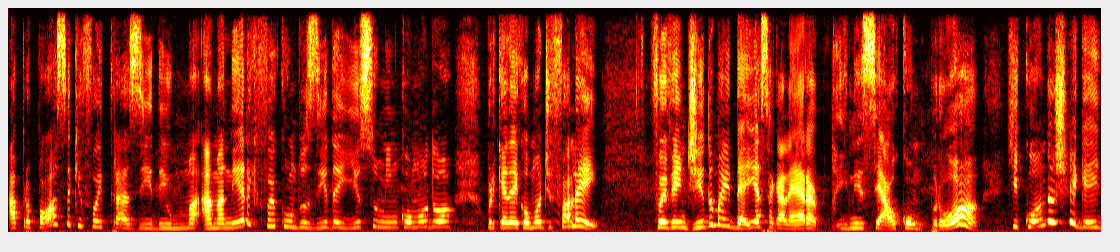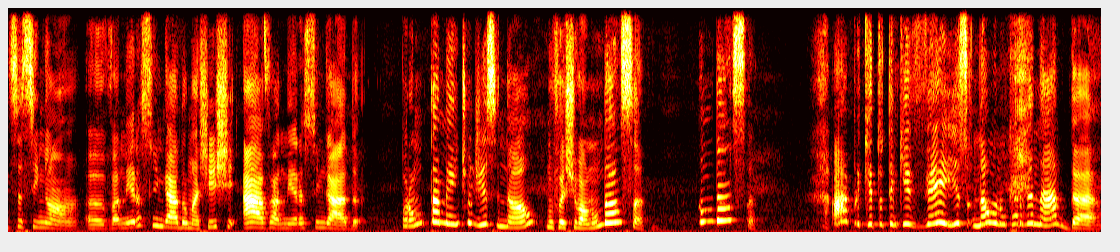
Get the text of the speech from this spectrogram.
a proposta que foi trazida e uma- a maneira que foi conduzida, isso me incomodou. Porque daí, como eu te falei, foi vendida uma ideia essa galera inicial comprou, que quando eu cheguei e disse assim, ó, ah, vaneira swingada ou machiste, ah, vaneira swingada. Prontamente eu disse, não, no festival não dança. Não dança. Ah, porque tu tem que ver isso. Não, eu não quero ver nada.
